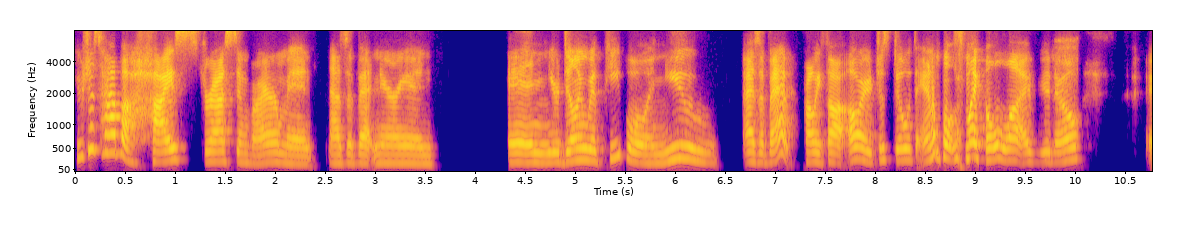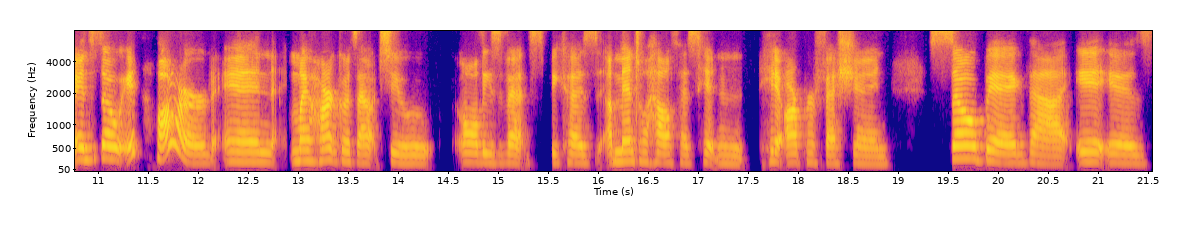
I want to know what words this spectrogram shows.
you just have a high stress environment as a veterinarian and you're dealing with people and you as a vet probably thought, oh, I just deal with animals my whole life, you know? And so it's hard. And my heart goes out to all these vets because a mental health has hit and hit our profession so big that it is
